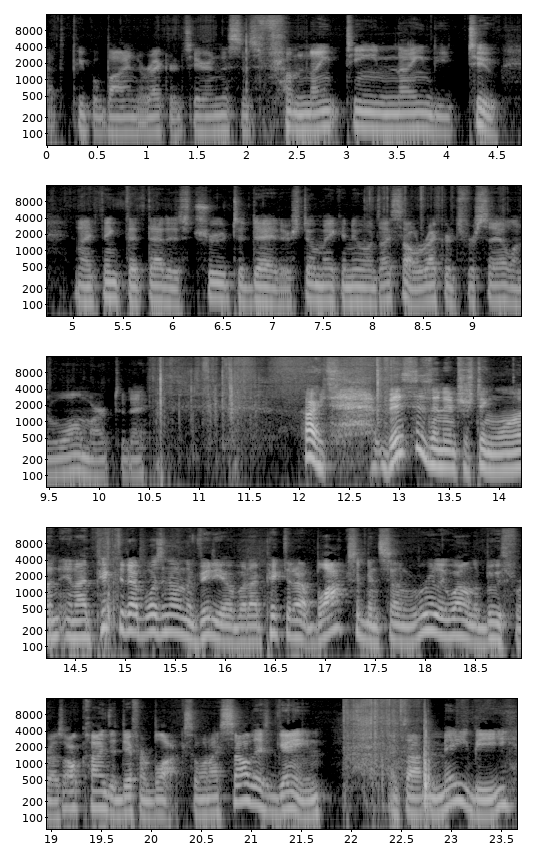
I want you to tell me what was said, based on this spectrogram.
Got the people buying the records here, and this is from 1992. And I think that that is true today. They're still making new ones. I saw records for sale in Walmart today. All right, this is an interesting one, and I picked it up, wasn't on the video, but I picked it up. Blocks have been selling really well in the booth for us, all kinds of different blocks. So when I saw this game, I thought maybe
